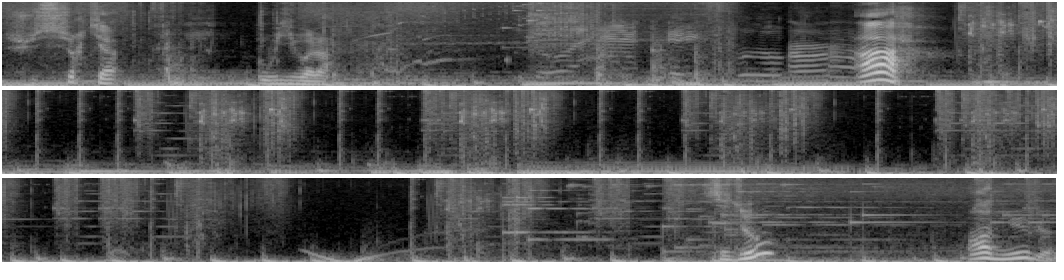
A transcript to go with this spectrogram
Je suis sûr qu'il y a... Oui, voilà. Ah C'est tout? Oh, nul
